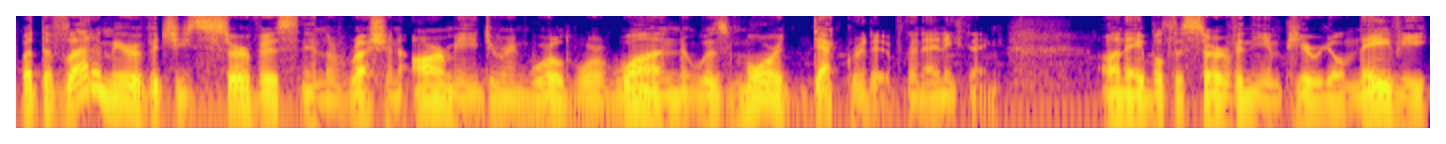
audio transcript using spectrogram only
But the Vladimirovich's service in the Russian army during World War I was more decorative than anything. Unable to serve in the Imperial Navy,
